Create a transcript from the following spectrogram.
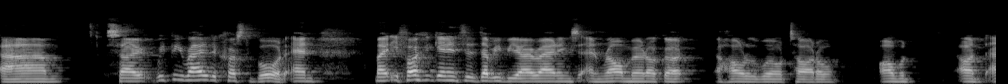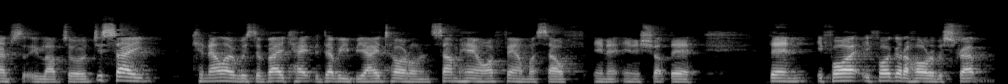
Um, so we'd be rated across the board. And mate, if I could get into the WBO ratings and Rohan Murdock got a hold of the world title, I would. I'd absolutely love to. I'd just say Canelo was to vacate the WBA title, and somehow I found myself in a in a shot there then if I if I got a hold of a strap,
